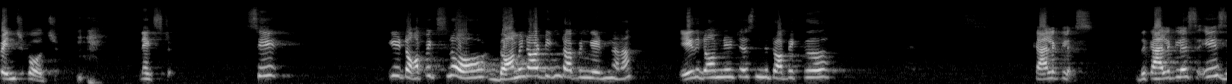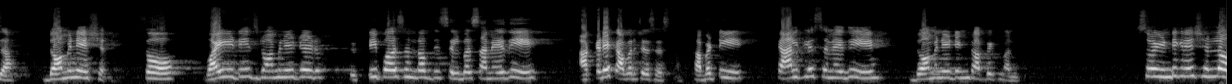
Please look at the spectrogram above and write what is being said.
పెంచుకోవచ్చు. నెక్స్ట్ సి ఈ టాపిక్స్లో డామినేటింగ్ టాపిక్ ఏంటన్నా ఏది డామినేట్ చేస్తుంది topic calculus the calculus is domination so why it is dominated fifty percent of the syllabus అనేది అక్కడే కవర్ చేసేస్తాం. కాబట్టి క్యాలిక్యులస్ అనేది డామినేటింగ్ టాపిక్ మనకి. సో ఇంటిగ్రేషన్లో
